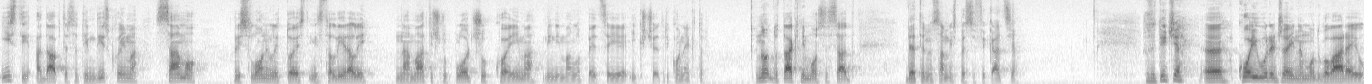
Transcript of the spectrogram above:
isti adapter sa tim diskovima samo prislonili, to jest instalirali na matičnu ploču koja ima minimalno PCIe X4 konektor. No, dotaknimo se sad detaljno samih specifikacija. Što se tiče e, koji uređaji nam odgovaraju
